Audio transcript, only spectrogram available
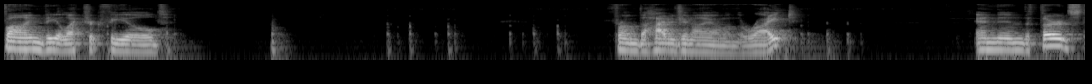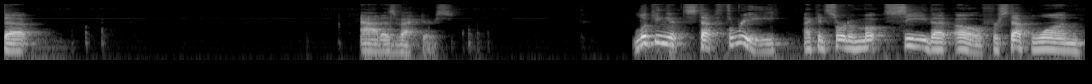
find the electric field from the hydrogen ion on the right. And then the third step, add as vectors. looking at step three, I can sort of see that, oh, for step one,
